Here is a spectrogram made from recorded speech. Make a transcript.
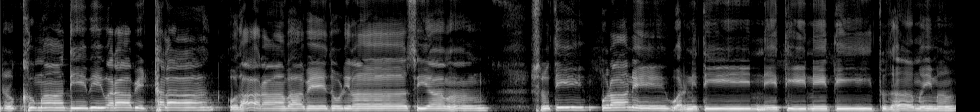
रुखमा देवीवरा विठ्ठला उदारा भावे जोडिला सियाम। श्रुती पुराणे वर्णिती नेती नेती तुझा महिमा।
